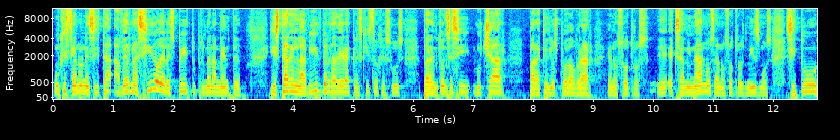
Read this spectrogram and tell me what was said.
Un cristiano necesita haber nacido del Espíritu primeramente y estar en la vid verdadera que es Cristo Jesús para entonces sí luchar para que Dios pueda obrar en nosotros, eh, examinarnos a nosotros mismos. Si tú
